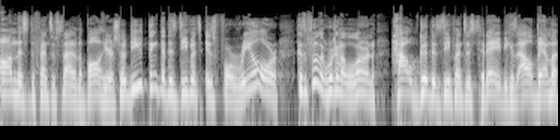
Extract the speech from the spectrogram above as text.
on this defensive side of the ball here. So do you think that this defense is for real or because it feels like we're going to learn how good this defense is today because Alabama,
